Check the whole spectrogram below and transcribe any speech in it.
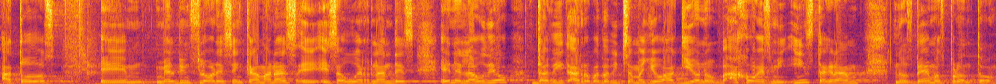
a todos. Eh, Melvin Flores en cámaras, eh, Esaú Hernández en el audio, David, arroba David Samayoa guion bajo es mi Instagram. Nos vemos pronto.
